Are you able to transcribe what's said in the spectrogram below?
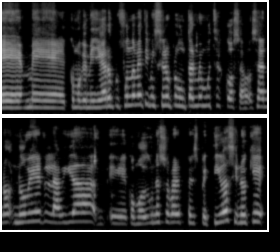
eh, me, como que me llegaron profundamente y me hicieron preguntarme muchas cosas. O sea, no, no ver la vida eh, como de una sola perspectiva, sino que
